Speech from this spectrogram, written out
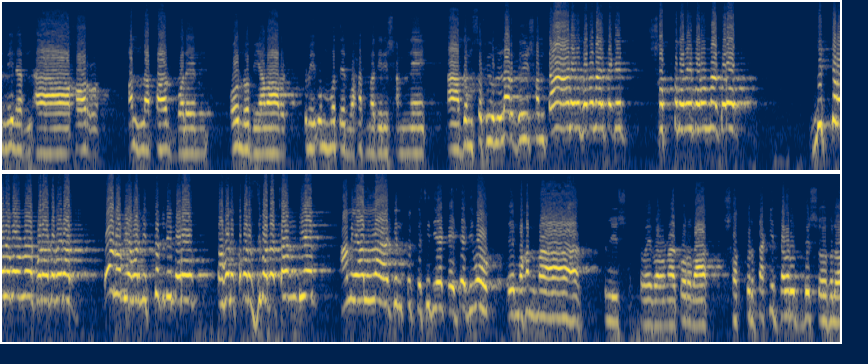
من الآخر আল্লাহ পাক বলেন, ও নবী আমার, তুমি উম্মতে মুহাম্মাদের সামনে আদম সফিউল্লাহর দুই সন্তানের ঘটনা থেকে সত্যভাবে বর্ণনা করো, মিথ্যাভাবে বর্ণনা করা যাবে না। ও নবী আমার, মিথ্যা যদি বলো, তাহলে তোমার জীবনটা টান দিয়ে আমি আল্লাহ কিন্তু কেচি দিয়ে কেটে দিব। এ মোহাম্মদ, তুমি সত্যভাবে বর্ণনা করবা। সত্যর তাকিদ দেওয়ার উদ্দেশ্য হলো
